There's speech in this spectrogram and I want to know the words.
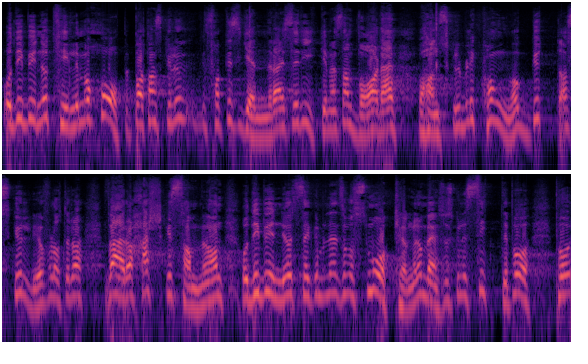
Og De begynner til og med å håpe på at han skulle faktisk gjenreise riket mens han var der. Og han skulle bli konge, og gutta skulle jo få lov til å være og herske sammen med han. Og de begynner jo liksom, å småkrangle om hvem som skulle sitte på, på,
